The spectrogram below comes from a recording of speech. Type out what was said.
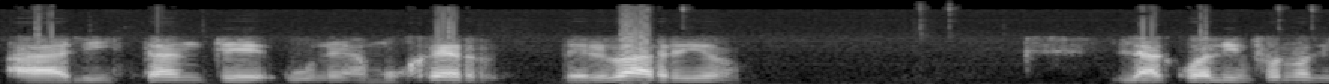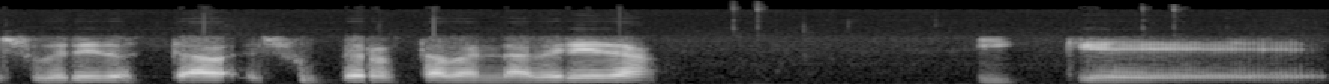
al instante una mujer del barrio, la cual informa que su, estaba, su perro estaba en la vereda y que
